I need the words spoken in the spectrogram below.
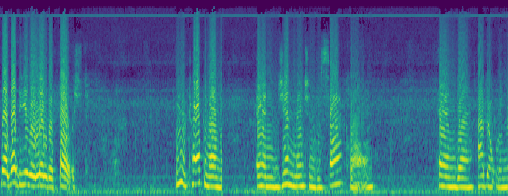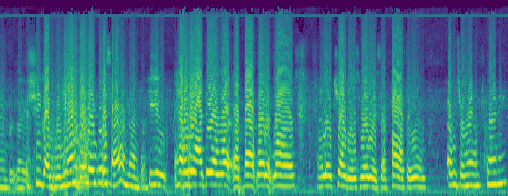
What, what do you remember first? We were talking on, the, and Jim mentioned the cyclone, and uh, I don't remember that. she doesn't remember. remember? Yes, I remember. Do you have any idea what about when it was? I know children's memories are faulty, and It was around 20,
